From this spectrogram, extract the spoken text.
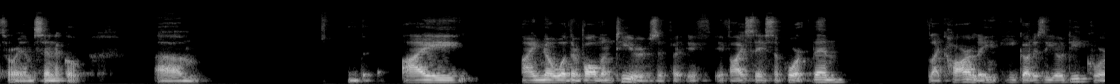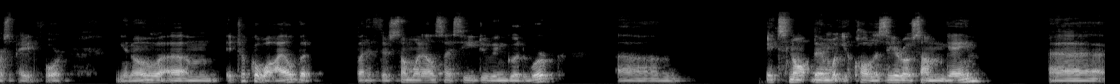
Sorry, I'm cynical. Um, I I know other volunteers. If if if I say support them, like Harley, he got his EOD course paid for. You know, um, it took a while, but but if there's someone else I see doing good work, um, it's not then what you call a zero sum game uh,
